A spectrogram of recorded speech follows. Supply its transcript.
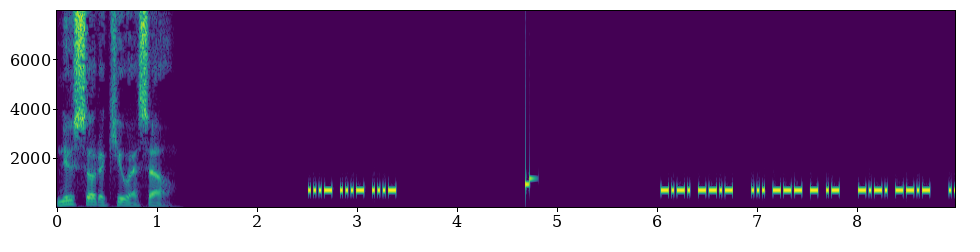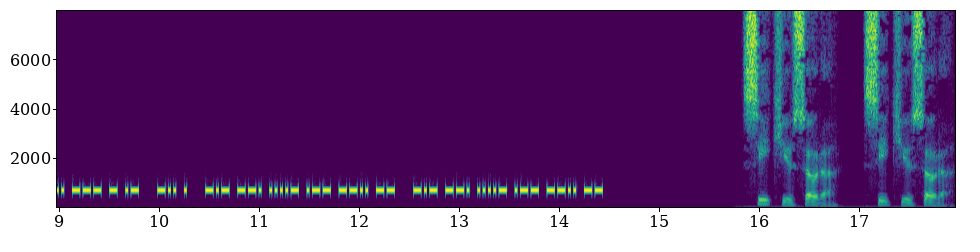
New SOTA QSO. CQ SOTA, CQ SOTA,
